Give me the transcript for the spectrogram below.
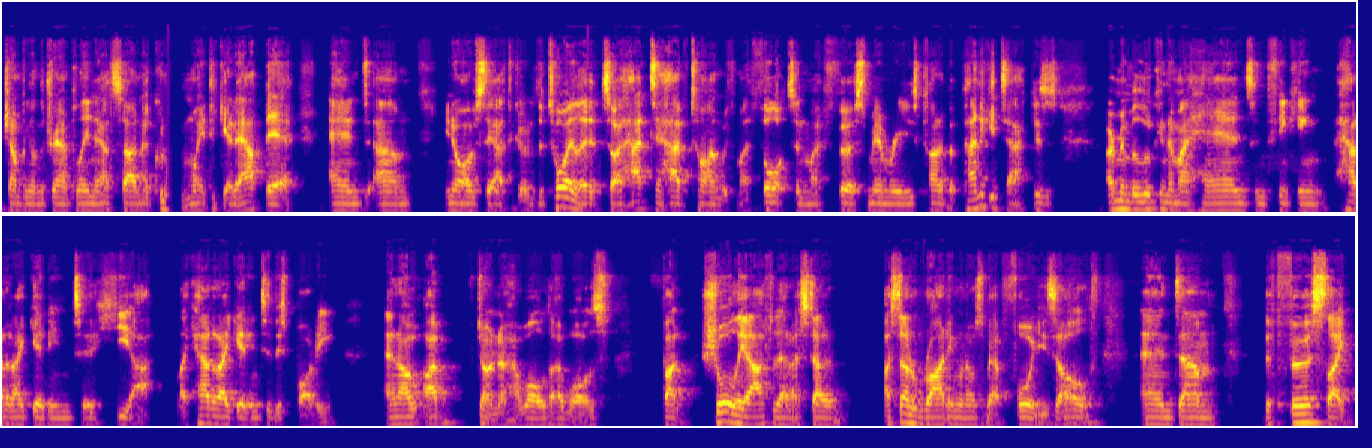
jumping on the trampoline outside and I couldn't wait to get out there. And um, you know obviously I had to go to the toilet so I had to have time with my thoughts and my first memory is kind of a panic attack because I remember looking at my hands and thinking how did I get into here? Like how did I get into this body? And I, I don't know how old I was but shortly after that I started I started writing when I was about four years old. And um, the first like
